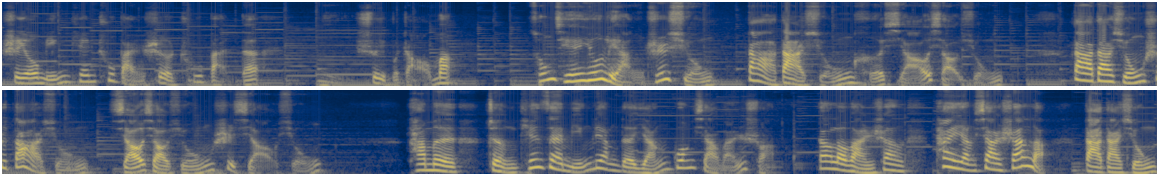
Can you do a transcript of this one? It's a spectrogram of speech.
是由明天出版社出版的。你睡不着吗？从前有两只熊，大大熊和小小熊。大大熊是大熊，小小熊是小熊。他们整天在明亮的阳光下玩耍。到了晚上，太阳下山了，大大熊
